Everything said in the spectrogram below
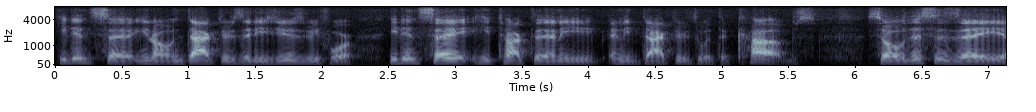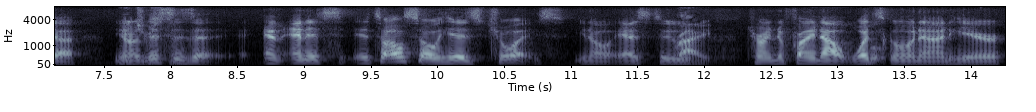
he didn't say, you know, and doctors that he's used before, he didn't say he talked to any any doctors with the Cubs. So this is a, uh, you know, this is a, and and it's it's also his choice, you know, as to right. trying to find out what's going on here.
